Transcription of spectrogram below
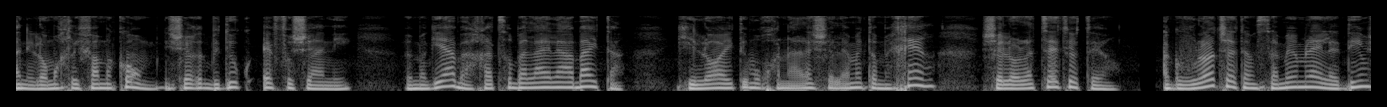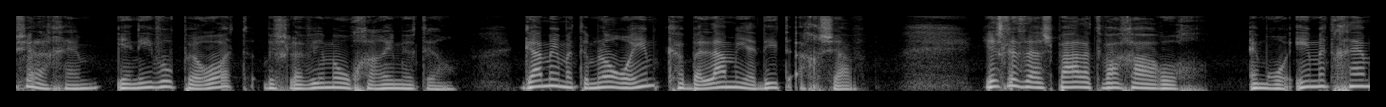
אני לא מחליפה מקום, נשארת בדיוק איפה שאני, ומגיעה ב-11 בלילה הביתה, כי לא הייתי מוכנה לשלם את המחיר של לא לצאת יותר. הגבולות שאתם שמים לילדים שלכם יניבו פירות בשלבים מאוחרים יותר, גם אם אתם לא רואים קבלה מיידית עכשיו. יש לזה השפעה על הטווח הארוך. הם רואים אתכם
